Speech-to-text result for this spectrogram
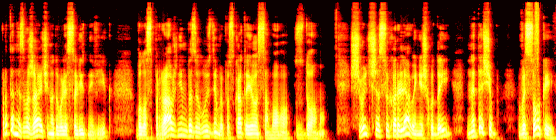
проте, незважаючи на доволі солідний вік, було справжнім безглуздям випускати його самого з дому. Швидше сухарлявий, ніж худий, не те щоб високий,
